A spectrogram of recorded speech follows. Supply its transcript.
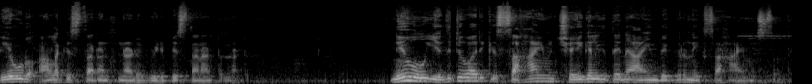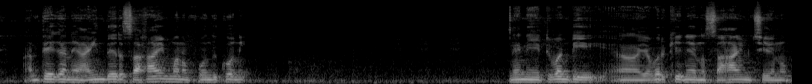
దేవుడు ఆలకిస్తానంటున్నాడు విడిపిస్తానంటున్నాడు. నీవు ఎదుటివారికి సహాయం చేయగలిగితేనే ఆయన దగ్గర నీకు సహాయం ఇస్తుంది అంతేగాని ఆయన దగ్గర సహాయం మనం పొందుకొని నేను ఎటువంటి ఎవరికి నేను సహాయం చేయను.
